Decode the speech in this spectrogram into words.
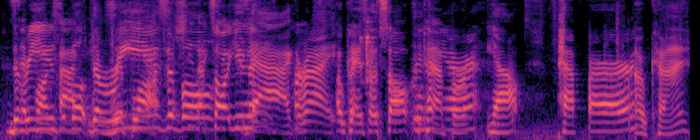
the Ziploc reusable, bag. the Ziploc. reusable. That's all you need? bag, right? Okay, so salt and pepper. here. Yeah, pepper. Okay.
